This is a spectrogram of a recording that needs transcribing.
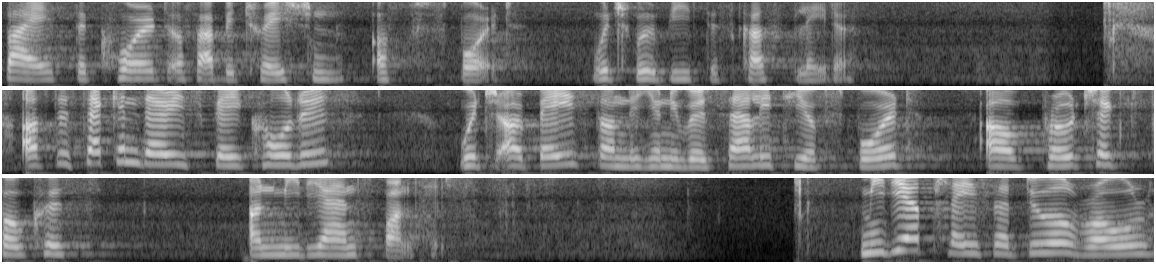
by the Court of Arbitration of Sport, which will be discussed later. Of the secondary stakeholders, which are based on the universality of sport, our project focus on media and sponsors. Media plays a dual role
